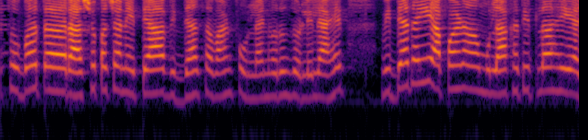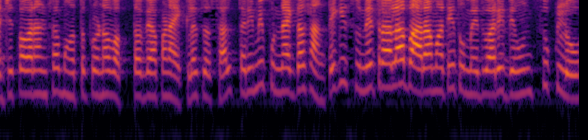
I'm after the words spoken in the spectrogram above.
सोबत राष्ट्रपच्या नेत्या विद्या चव्हाण फोनलाईनवरून जोडलेल्या आहेत. विद्याताई आपण मुलाखतीतलं हे अजित पवारांचं महत्त्वपूर्ण वक्तव्य आपण ऐकलंच असाल तरी मी पुन्हा एकदा सांगते की सुनेत्राला बारामतीत उमेदवारी देऊन चुकलो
